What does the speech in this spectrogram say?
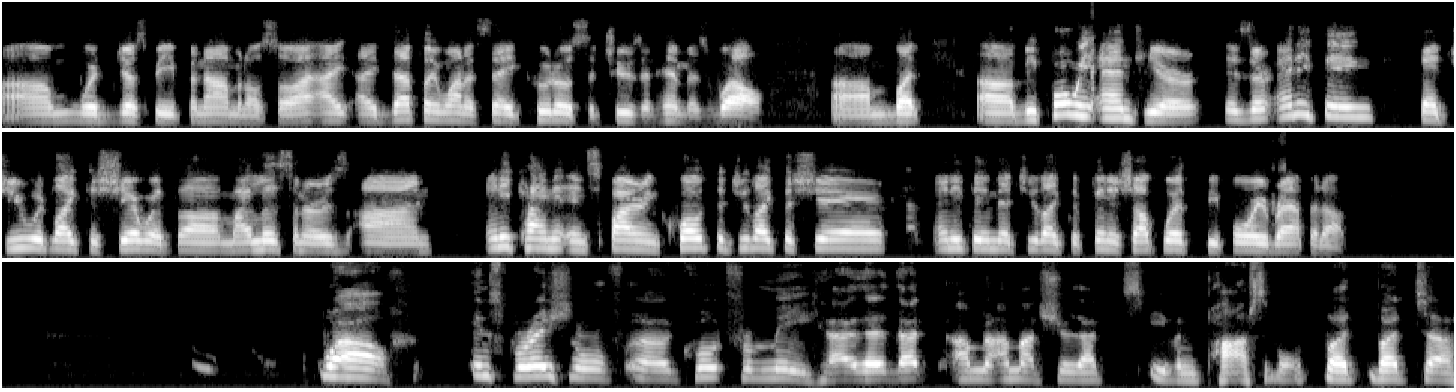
um, would just be phenomenal. So I, I definitely want to say kudos to choosing him as well. Um, but uh, before we end here, is there anything that you would like to share with uh, my listeners on any kind of inspiring quote that you'd like to share? Anything that you'd like to finish up with before we wrap it up? Wow, inspirational uh, quote from me. That, that, I'm I'm not sure that's even possible, but but uh,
